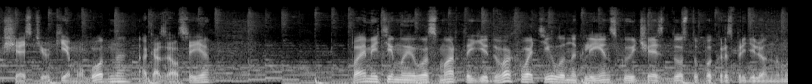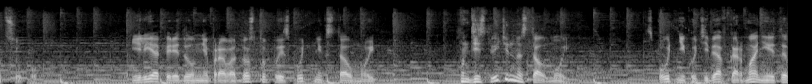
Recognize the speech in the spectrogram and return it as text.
К счастью, кем угодно оказался я. Памяти моего смарта едва хватило на клиентскую часть доступа к распределенному ЦУПу. Илья передал мне право доступа, и спутник стал мой. Он действительно стал мой. Спутник у тебя в кармане — это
